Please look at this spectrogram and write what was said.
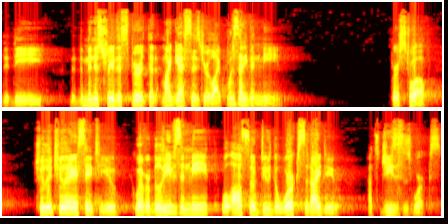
the, the, the ministry of the Spirit that my guess is you're like, what does that even mean? Verse 12. Truly, truly, I say to you, whoever believes in me will also do the works that I do. That's Jesus' works.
